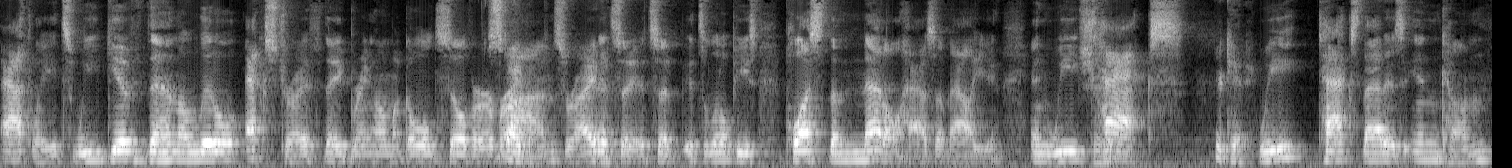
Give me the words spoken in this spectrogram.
athletes, we give them a little extra if they bring home a gold, silver, or Stipend. bronze. Right, Yeah. it's a it's a it's a little piece. Plus, the medal has a value, and we tax You're kidding. we tax that as income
